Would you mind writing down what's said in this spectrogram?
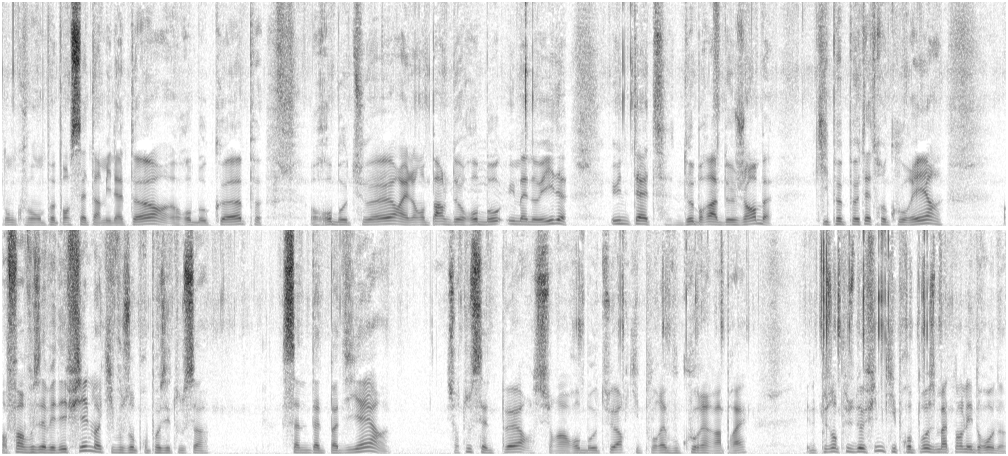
Donc on peut penser à Terminator, Robocop, Robot Tueur, et là on parle de robot humanoïde, une tête, deux bras, deux jambes, qui peut peut-être courir. Enfin, vous avez des films qui vous ont proposé tout ça. Ça ne date pas d'hier. Surtout cette peur sur un robot tueur qui pourrait vous courir après. Il y a de plus en plus de films qui proposent maintenant les drones,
